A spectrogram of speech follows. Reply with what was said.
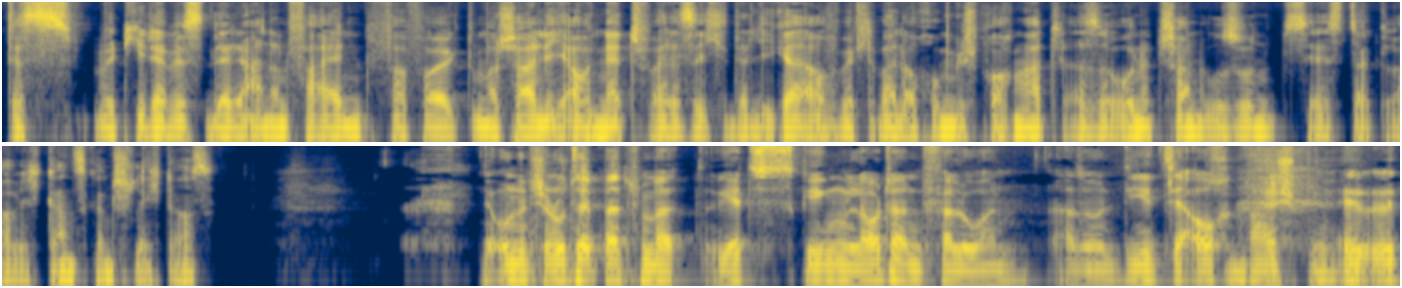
das wird jeder wissen, der den anderen Verein verfolgt und wahrscheinlich auch nett, weil er sich in der Liga auch mittlerweile auch umgesprochen hat. Also ohne Can Usun sähe es da, glaube ich, ganz, ganz schlecht aus. Ja, ohne Can Usun hat man jetzt gegen Lautern verloren. Also die jetzt ja auch Zum Beispiel. Äh,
